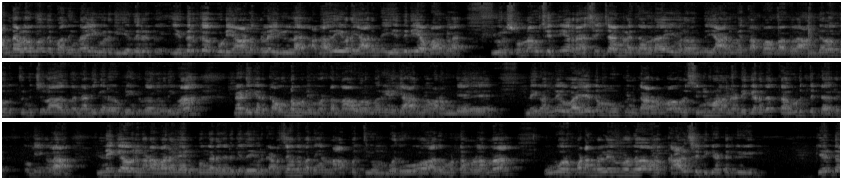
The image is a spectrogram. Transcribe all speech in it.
அந்த அளவுக்கு வந்து பார்த்தீங்கன்னா இவருக்கு எதிர்க்க எதிர்க்கக்கூடிய ஆளுங்களே இல்லை. அதாவது இவரை யாருமே எதிரியாக பார்க்கல. இவர் சொன்ன விஷயத்தையும் ரசிச்சாங்களே தவிர இவரை வந்து யாருமே தப்பாக பார்க்கல. அந்த அளவுக்கு ஒரு துணிச்சலாக இந்த நடிகர் அப்படிங்கிறது வந்து பார்த்தீங்கன்னா நடிகர் கவுண்டமணி மட்டும்தான். அவரை மாதிரி எனக்கு யாருமே வர முடியாது. இன்றைக்கி வந்து வயது மூப்பின் காரணமாக ஒரு சினிமாவில் நடிக்கிறத தவிர்த்துட்டார். ஓகேங்களா? இன்றைக்கி அவருக்கான வரவேற்புங்கிறது இருக்குது. இவர் கடைசி வந்து பார்த்தீங்கன்னா நாற்பத்தி ஒம்பது ஓ அது மட்டும் இல்லாமல் ஒவ்வொரு படங்கள்லேயும் வந்து அவர் கால் சீட்டு கேட்டுக்கு கேட்டு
